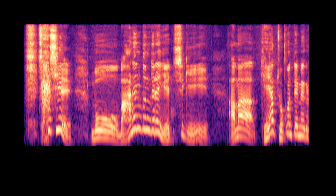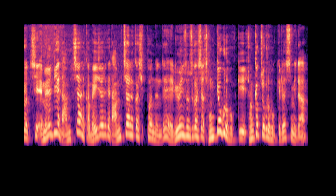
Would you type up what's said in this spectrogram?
사실 뭐 많은 분들의 예측이 아마 계약 조건 때문에 그렇지 MLB에 남지 않을까 메이저리그에 남지 않을까 싶었는데 류현 선수가 진짜 전격으로 복귀 전격적으로 복귀를 했습니다.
